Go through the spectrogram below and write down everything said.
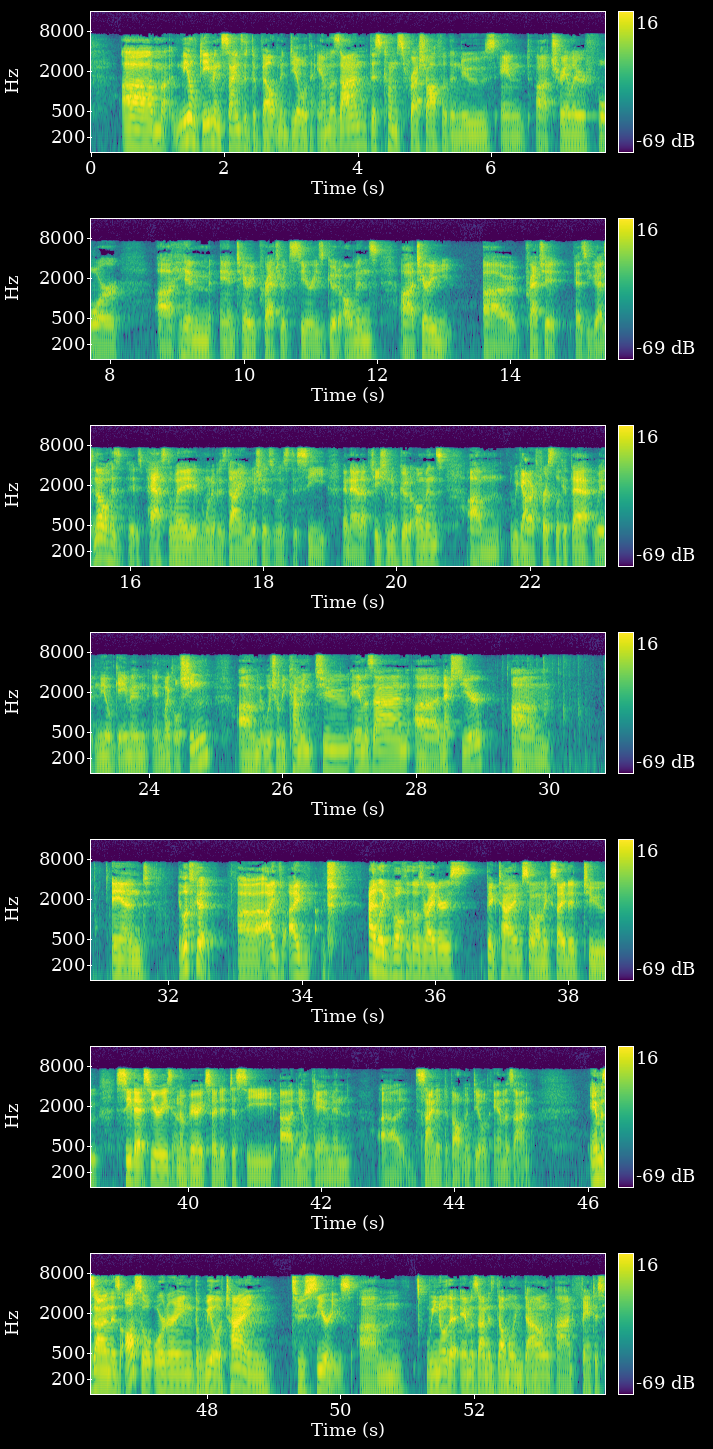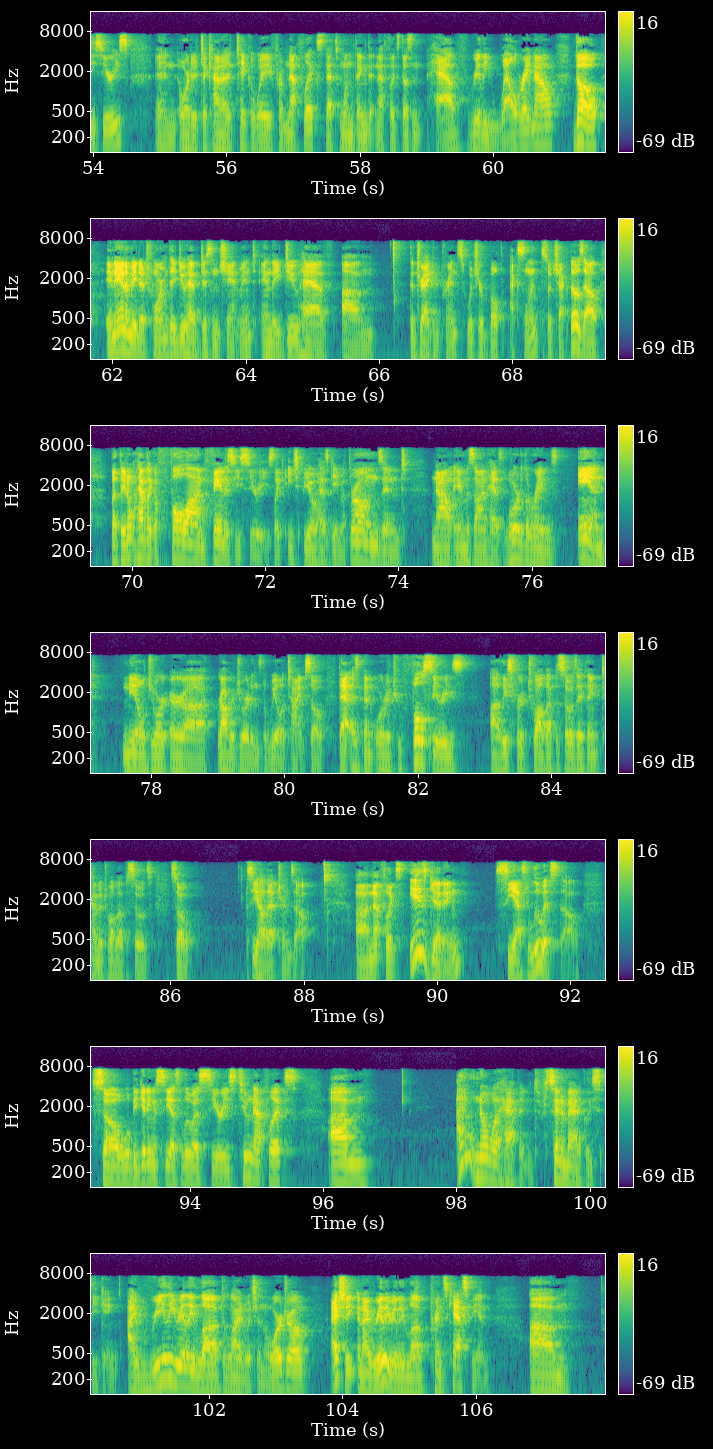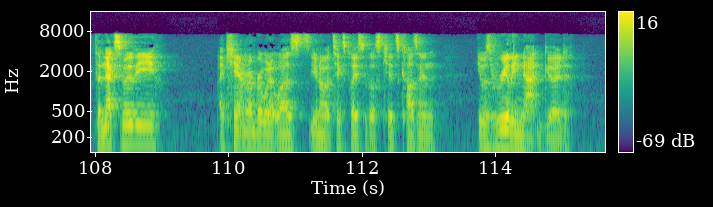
Um, Neil Gaiman signs a development deal with Amazon. This comes fresh off of the news and uh, trailer for uh, him and Terry Pratchett's series Good Omens. Uh, Terry uh, Pratchett as you guys know, has, has passed away, and one of his dying wishes was to see an adaptation of Good Omens. Um, we got our first look at that with Neil Gaiman and Michael Sheen, um, which will be coming to Amazon uh, next year. Um, and it looks good. Uh, I've, I've, I like both of those writers big time, so I'm excited to see that series, and I'm very excited to see uh, Neil Gaiman uh, signed a development deal with Amazon. Amazon is also ordering the Wheel of Time to series. Um, we know that Amazon is doubling down on fantasy series in order to kind of take away from Netflix. That's one thing that Netflix doesn't have really well right now. Though, in animated form, they do have Disenchantment and they do have um, The Dragon Prince, which are both excellent. So check those out but they don't have like a full on fantasy series. Like HBO has Game of Thrones, and now Amazon has Lord of the Rings and Neil Jordan or uh, Robert Jordan's The Wheel of Time. So that has been ordered to full series, uh, at least for 12 episodes, I think, 10 to 12 episodes. So see how that turns out. Uh, Netflix is getting C.S. Lewis though, so we'll be getting a C.S. Lewis series to Netflix. Um, I don't know what happened, cinematically speaking. I really, really loved Lion Witch in the Wardrobe. Actually, and I really, really loved Prince Caspian. Um, the next movie, I can't remember what it was. You know, it takes place with those kids' cousin. It was really not good.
